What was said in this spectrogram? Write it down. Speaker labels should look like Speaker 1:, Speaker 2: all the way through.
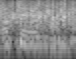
Speaker 1: Okay.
